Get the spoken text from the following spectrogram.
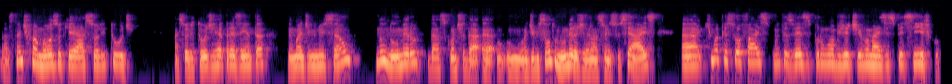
bastante famoso, que é a solitude. A solitude representa uma diminuição no número das quantidades, eh, uma diminuição do número de relações sociais uh, que uma pessoa faz muitas vezes por um objetivo mais específico.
